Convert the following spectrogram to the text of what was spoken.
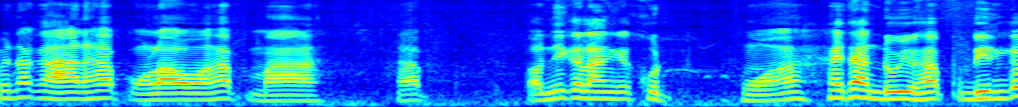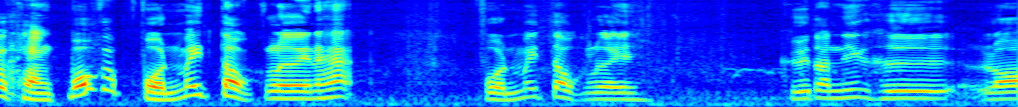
พนักงานนะครับของเราอะครับมาครับ ตอนนี้กำลังจะขุดหัวให้ท่านดูอยู่ครับ ดินก็แข็งโป๊กครับฝนไม่ตกเลยนะฮะฝนไม่ตกเลย คือตอนนี้คือรอ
